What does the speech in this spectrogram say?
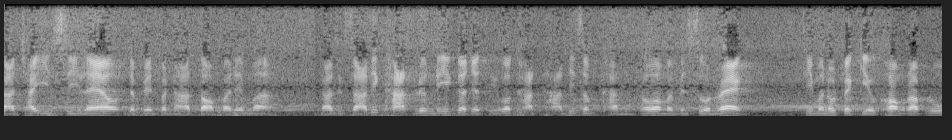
การใช้อินทรีย์แล้วจะเป็นปัญหาต่อไปได้มาก การศึกษาที่ขาดเรื่องนี้ก็จะถือว่าขาดฐานที่สำคัญ เพราะว่ามันเป็นส่วนแรกที่มนุษย์ไปเกี่ยวข้องรับรู้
